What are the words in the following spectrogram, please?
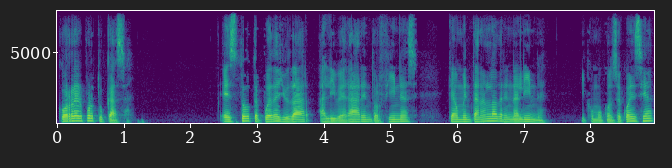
correr por tu casa. Esto te puede ayudar a liberar endorfinas que aumentarán la adrenalina y como consecuencia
